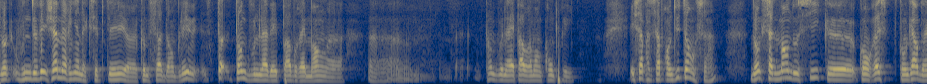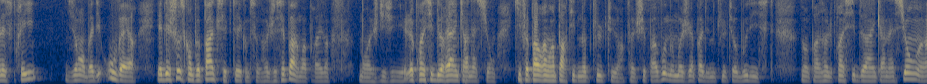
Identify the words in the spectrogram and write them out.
Donc vous ne devez jamais rien accepter euh, comme ça d'emblée, tant que vous ne l'avez pas vraiment, euh, tant que vous n'avez pas vraiment compris. Et ça, ça prend du temps, ça. Donc ça demande aussi que qu'on reste, qu'on garde un esprit disons, on va dire, ouvert. Il y a des choses qu'on ne peut pas accepter comme ça. Je ne sais pas, moi, par exemple, moi, je dis, le principe de réincarnation, qui ne fait pas vraiment partie de notre culture. Enfin, je ne sais pas vous, mais moi, je ne viens pas d'une culture bouddhiste. Donc, par exemple, le principe de réincarnation, euh,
